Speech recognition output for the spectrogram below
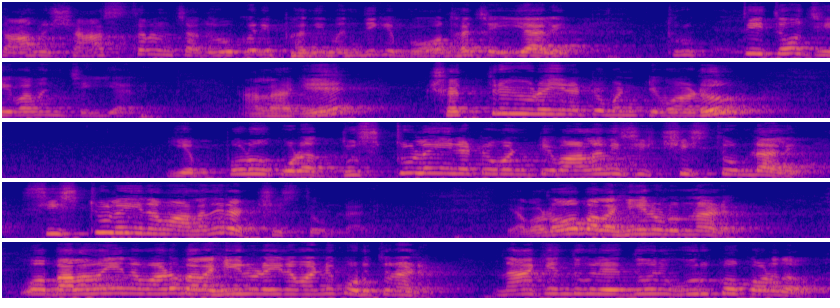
తాను శాస్త్రం చదువుకొని పది మందికి బోధ చెయ్యాలి. తృప్తితో జీవనం చెయ్యాలి. అలాగే క్షత్రియుడైనటువంటి వాడు ఎప్పుడూ కూడా దుష్టులైనటువంటి వాళ్ళని శిక్షిస్తూ ఉండాలి. శిష్టులైన వాళ్ళని రక్షిస్తూ ఉండాలి. ఎవడో బలహీనుడు ఉన్నాడు ఓ బలమైన వాడు బలహీనుడైన వాడిని కొడుతున్నాడు. నాకెందుకు లేదు అని ఊరుకోకూడదు.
